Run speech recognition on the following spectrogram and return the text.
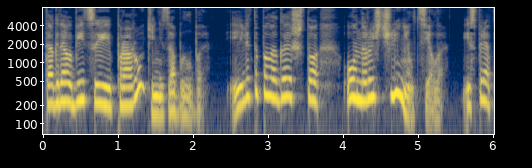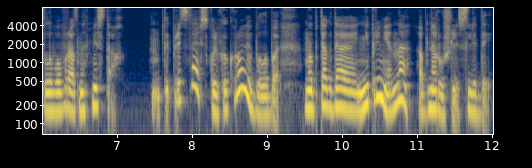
«Тогда убийца и про руки не забыл бы. Или ты полагаешь, что он расчленил тело и спрятал его в разных местах? Ты представь, сколько крови было бы, мы бы тогда непременно обнаружили следы.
